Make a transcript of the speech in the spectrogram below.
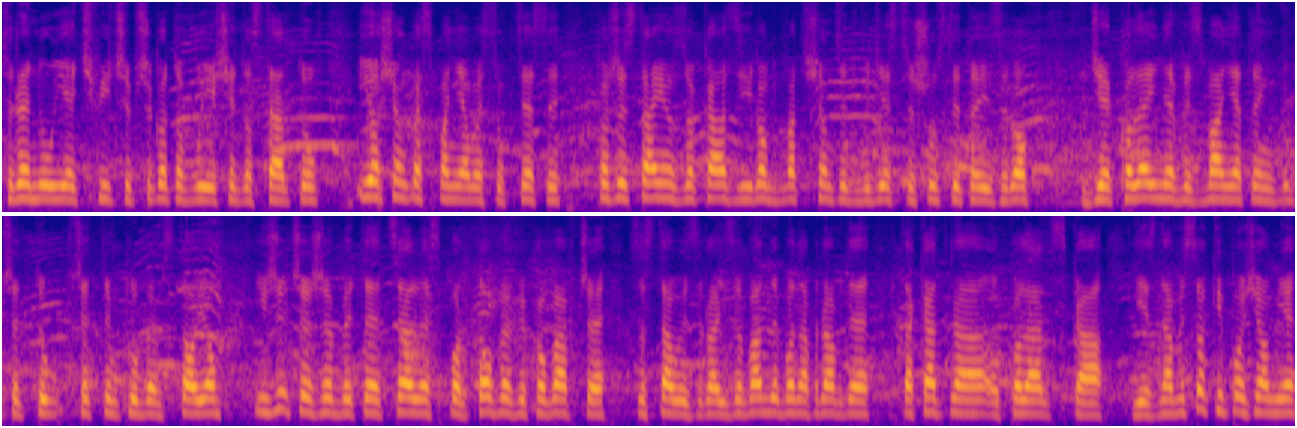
trenuje, ćwiczy, przygotowuje się do startów i osiąga wspaniałe sukcesy. Korzystając z okazji, rok 2026 to jest rok, gdzie kolejne wyzwania ten, przed, tu, przed tym klubem stoją i życzę, żeby te cele sportowe, wychowawcze zostały zrealizowane, bo naprawdę ta kadra kolarska jest na wysokim poziomie,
